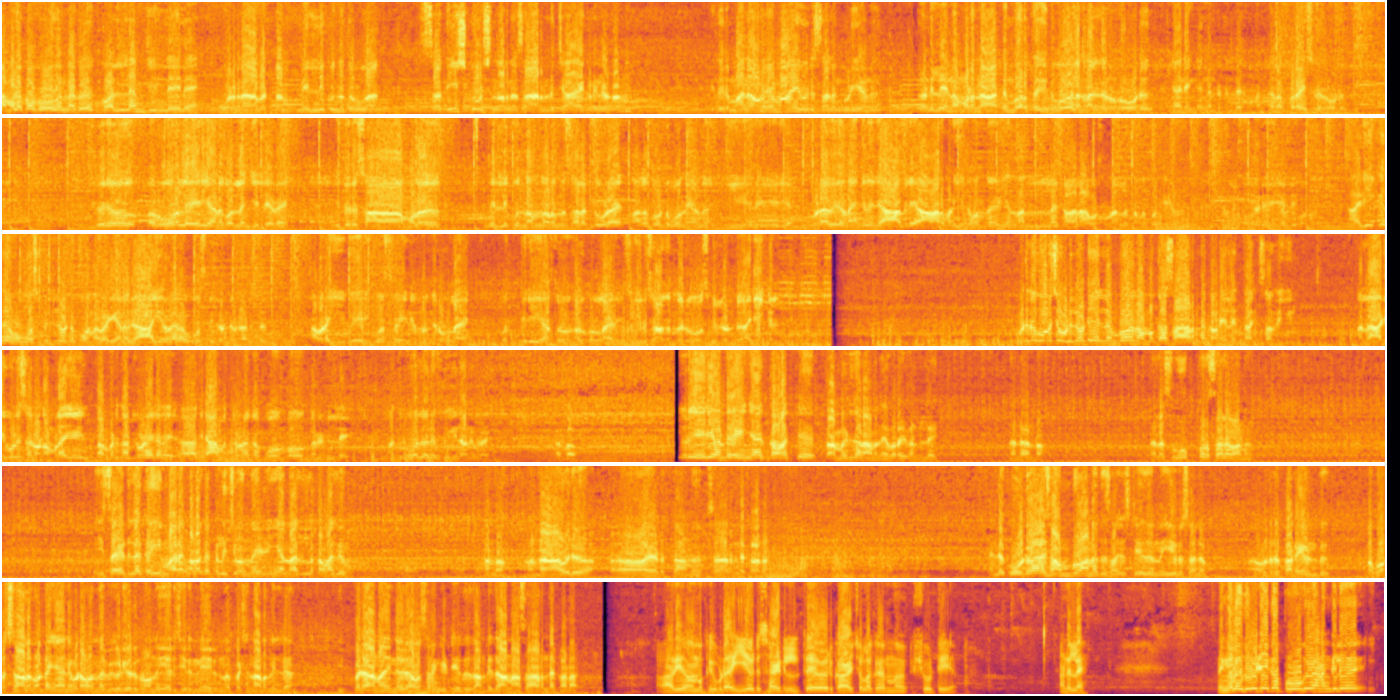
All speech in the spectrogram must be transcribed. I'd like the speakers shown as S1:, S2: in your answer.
S1: നമ്മളിപ്പോ പോകുന്നത് കൊല്ലം ജില്ലയിലെ ഉടനാവട്ടം നെല്ലിക്കുന്നത്തുള്ള സതീഷ് ഘോഷ് എന്ന് പറഞ്ഞ സാറിന്റെ ചായക്കടയിലോട്ടാണ്. ഇതൊരു മനോഹരമായ ഒരു സ്ഥലം കൂടിയാണ്. കണ്ടില്ലേ നമ്മുടെ നാട്ടിൻപുറത്ത് ഇതുപോലെ നല്ലൊരു റോഡ് ഞാൻ എങ്ങും കണ്ടിട്ടില്ല. Rubberized road. ഇതൊരു റൂറൽ ഏരിയ ആണ് കൊല്ലം ജില്ലയുടെ. ഇതൊരു നമ്മൾ നെല്ലിക്കുന്നം എന്ന് പറയുന്ന സ്ഥലത്തൂടെ അകത്തോട്ട് പോകുന്നതാണ് ഈ ഒരു ഏരിയ. ഇവിടെ വരണമെങ്കിൽ രാവിലെ ആറ് മണിക്ക് വന്നു കഴിഞ്ഞാൽ നല്ല കാലാവസ്ഥ നല്ല തണുപ്പൊക്കെയാണ്. അരീക്കൽ ഹോസ്പിറ്റലിലോട്ട് പോകുന്ന വഴിയാണ്. ഒരു ആയുർവേദ ഹോസ്പിറ്റൽ ഉണ്ട് ഇവിടെ അടുത്ത്. അവിടെ ഈ വേരിക്കോസ് വൈനും അങ്ങനെയുള്ള ഒത്തിരി അസുഖങ്ങൾക്കുള്ള ചികിത്സ നടക്കുന്ന ഒരു ഹോസ്പിറ്റൽ ഉണ്ട് അരീക്കൽ. ഇവിടുന്ന് കുറച്ച് ഉള്ളിലോട്ട് ചെല്ലുമ്പോൾ നമുക്ക് ആ സാറിന്റെ കടയിൽ എത്താൻ സാധിക്കും. നല്ല അടിപൊളി സ്ഥലമാണ്. നമ്മളെ ഈ തമിഴ്നാട്ടിലൂടെ ഗ്രാമത്തിലൂടെ ഒക്കെ പോകുമ്പോൾ കണ്ടിട്ടില്ലേ? അതുപോലെ ഒരു ഫീലാണ് ഇവിടെ. കണ്ടോ? ഈ ഒരു ഏരിയ കണ്ടു കഴിഞ്ഞാൽ കറക്റ്റ് തമിഴ്നാടാണെന്നേ പറയും കണ്ടില്ലേ നല്ല കണ്ടോ? നല്ല സൂപ്പർ സ്ഥലമാണ്. ഈ സൈഡിലൊക്കെ ഈ മരങ്ങളൊക്കെ കിളിച്ച് വന്നു കഴിഞ്ഞാൽ നല്ല തണലും കണ്ടോ? അതുകൊണ്ട് ആ ഒരു ഇടത്താണ് സാറിന്റെ കട. എന്റെ കൂട്ടുകാരെ സംഭവമാണ് ഇത് സജസ്റ്റ് ചെയ്ത് തന്നെ ഈ ഒരു സ്ഥലം. അവിടെ ഒരു കടയുണ്ട്. അപ്പോൾ കുറച്ച് നാൾ കൊണ്ട് ഞാൻ ഇവിടെ വന്ന് വീഡിയോ എടുക്കണമെന്ന് വിചാരിച്ചിരുന്നായിരുന്നു പക്ഷെ നടന്നില്ല. ഇപ്പോഴാണ് അതിന്റെ ഒരു അവസരം കിട്ടിയത്. കണ്ട് ഇതാണ് ആ സാറിന്റെ കട. ആദ്യം നമുക്ക് ഇവിടെ ഈ ഒരു സൈഡിലത്തെ ഒരു കാഴ്ചകളൊക്കെ ഒന്ന് ഷൂട്ട് ചെയ്യാം. ആണല്ലേ നിങ്ങൾ ഇതുവഴിയൊക്കെ പോവുകയാണെങ്കിൽ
